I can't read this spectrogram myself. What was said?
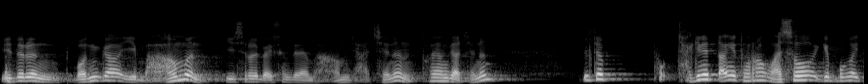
이들은 뭔가 이 마음은 이스라엘 백성들의 마음 자체는 토양 자체는 일단 자기네 땅에 돌아와서 이게 뭔가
